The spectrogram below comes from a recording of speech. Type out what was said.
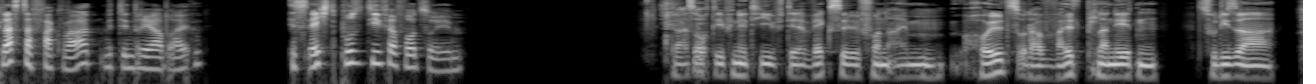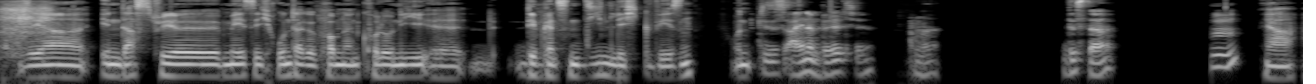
Clusterfuck war mit den Dreharbeiten, ist echt positiv hervorzuheben. Da ist auch definitiv der Wechsel von einem Holz- oder Waldplaneten zu dieser sehr industrial-mäßig runtergekommenen Kolonie äh, dem Ganzen dienlich gewesen. Und Dieses eine Bild hier. Das da. Mhm. ja,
